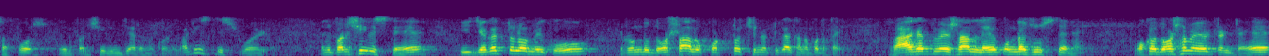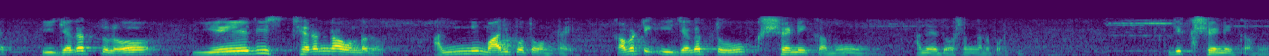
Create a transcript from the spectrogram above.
సపోజ్ మీరు పరిశీలించారనుకోండి. What is this world? అని పరిశీలిస్తే ఈ జగత్తులో మీకు రెండు దోషాలు కొట్టొచ్చినట్టుగా కనపడతాయి. రాగద్వేషాలు లేకుండా చూస్తేనే. ఒక దోషం ఏమిటంటే ఈ జగత్తులో ఏది స్థిరంగా ఉండదు. అన్నీ మారిపోతూ ఉంటాయి. కాబట్టి ఈ జగత్తు క్షణికము అనే దోషం కనపడుతుంది. ఇది క్షణికము.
